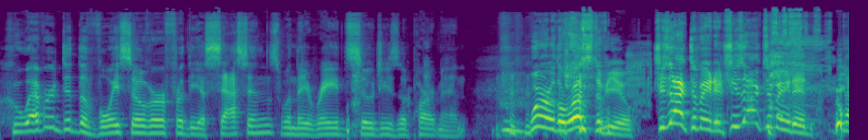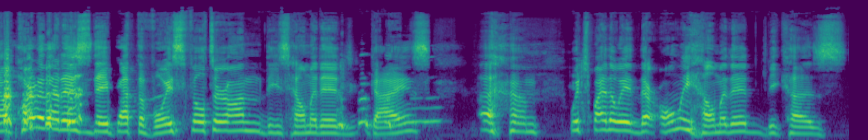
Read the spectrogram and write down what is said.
whoever did the voiceover for the assassins when they raid soji's apartment where are the rest of you? She's activated. She's activated. Now, part of that is they've got the voice filter on these helmeted guys, um, which, by the way, they're only helmeted because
